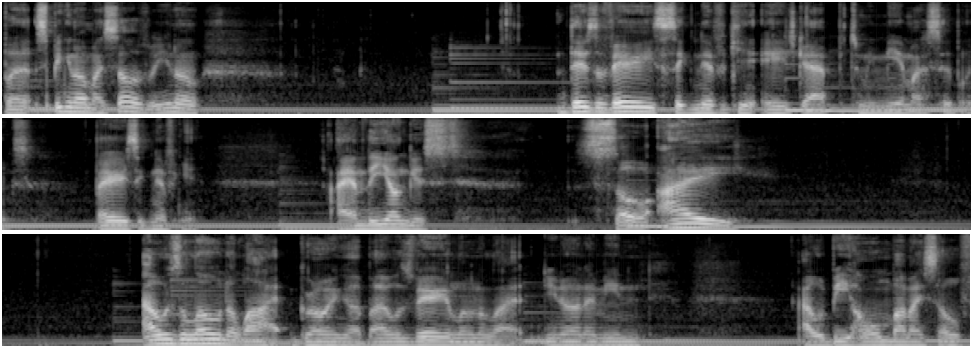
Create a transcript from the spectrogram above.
But speaking on myself, you know, there's a very significant age gap between me and my siblings very significant. I am the youngest. So I I was alone a lot growing up. I was very alone a lot. You know what I mean? I would be home by myself.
